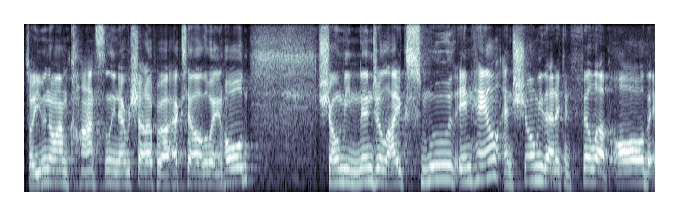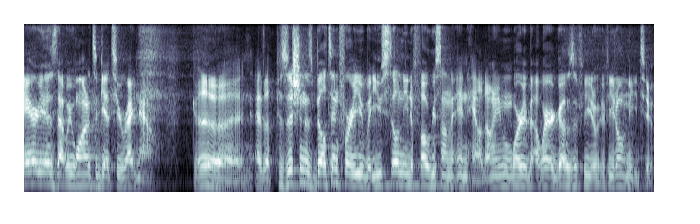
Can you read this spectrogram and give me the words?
So even though I'm constantly never shut up about exhale all the way hold. Show me ninja-like smooth inhale and show me that it can fill up all the areas that we wanted to get to right now. Good. As a position is built in for you, but you still need to focus on the inhale. Don't even worry about where it goes if you, if you don't need to.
